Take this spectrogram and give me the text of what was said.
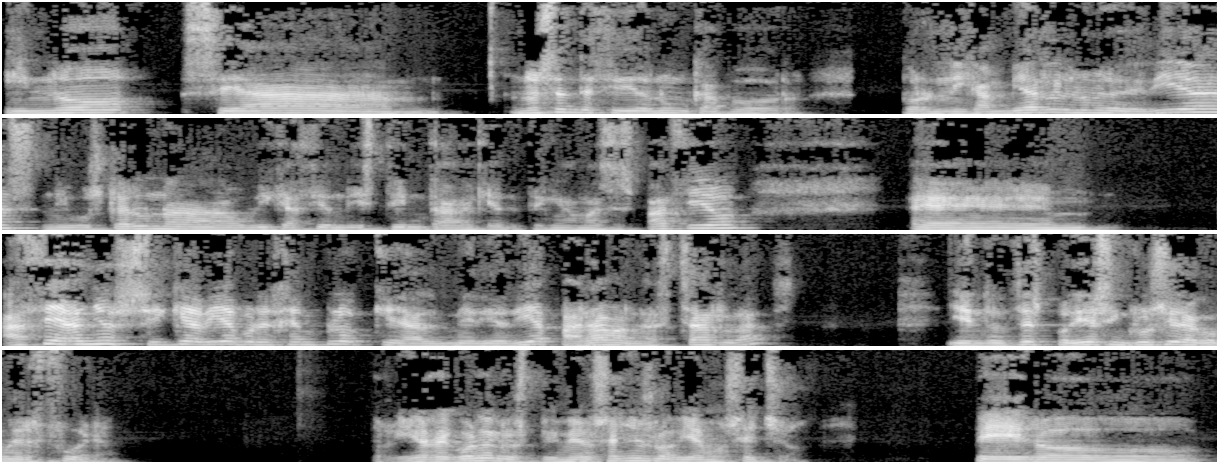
y no se ha no se han decidido nunca por, por ni cambiar el número de días, ni buscar una ubicación distinta que tenga más espacio. Eh, Hace años sí que había, por ejemplo, que al mediodía paraban las charlas y entonces podías incluso ir a comer fuera. Porque yo recuerdo que los primeros años lo habíamos hecho. Pero,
